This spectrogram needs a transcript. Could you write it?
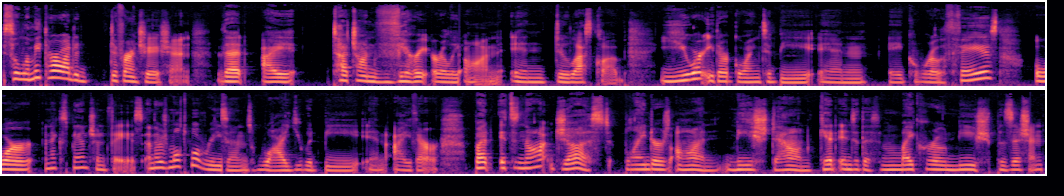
So let me throw out a differentiation that I touch on very early on in Do Less Club. You are either going to be in a growth phase or an expansion phase. And there's multiple reasons why you would be in either. But it's not just blinders on, niche down, get into this micro niche position.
